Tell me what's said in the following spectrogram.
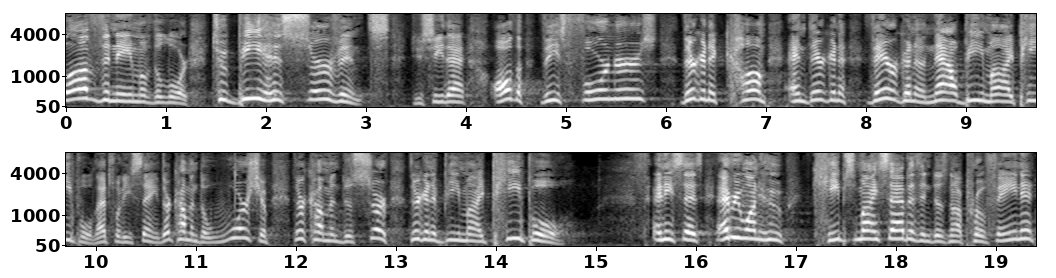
love the name of the Lord, to be his servants. Do you see that? All the these foreigners, they're going to come and they're going to they're going to now be my people. That's what he's saying. They're coming to worship, they're coming to serve. They're going to be my people. And he says, everyone who keeps my Sabbath and does not profane it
